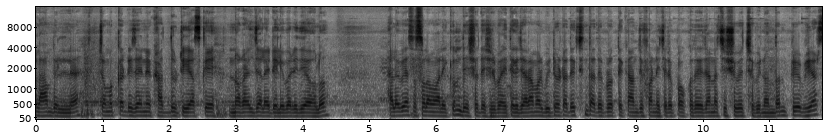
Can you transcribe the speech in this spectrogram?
আলহামদুলিল্লাহ, চমৎকার ডিজাইনের খাদ্যটি আজকে নড়াইল জেলায় ডেলিভারি দেওয়া হলো। হ্যালো বিয়াস আসসালামু আলাইকুম। দেশ ও দেশের বাড়ি থেকে যারা আমার ভিডিওটা দেখছেন, তাদের প্রত্যেকে আঞ্জু ফার্নিচারের পক্ষ থেকে জানাচ্ছি শুভেচ্ছা, অভিনন্দন। প্রিয় ভিউয়ার্স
